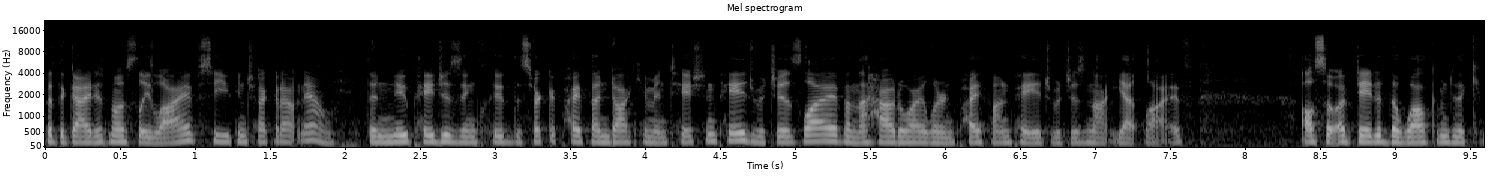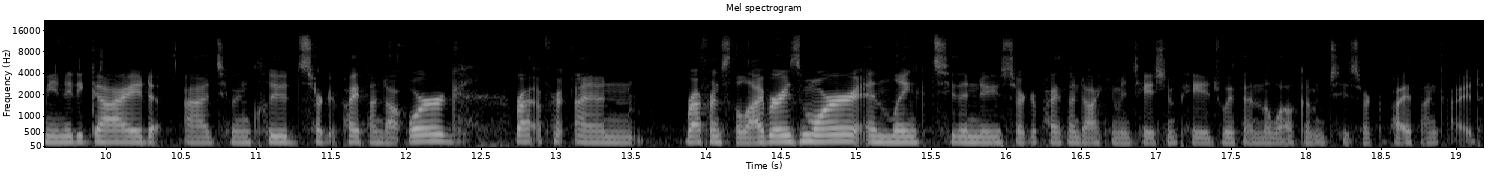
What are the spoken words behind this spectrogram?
but the guide is mostly live, so you can check it out now. The new pages include the CircuitPython documentation page, which is live, and the How Do I Learn Python page, which is not yet live. Also updated the Welcome to the Community guide uh, to include circuitpython.org and reference the libraries more, and link to the new CircuitPython documentation page within the Welcome to CircuitPython guide.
